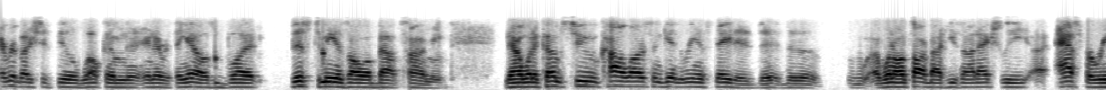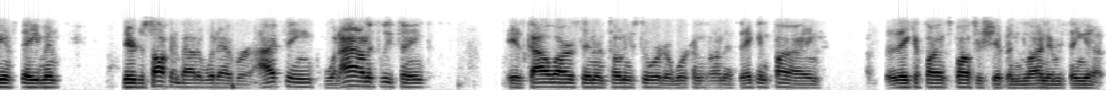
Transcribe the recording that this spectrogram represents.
everybody should feel welcome and everything else, but this to me is all about timing. Now, when it comes to Kyle Larson getting reinstated, the, the I went on talk about he's not actually uh, asked for reinstatement. They're just talking about it, whatever. I think what I honestly think is Kyle Larson and Tony Stewart are working on if they can find they can find sponsorship and line everything up.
